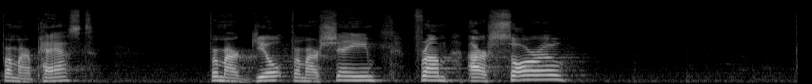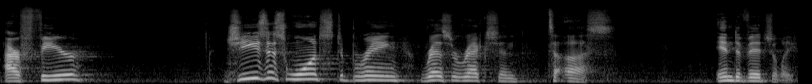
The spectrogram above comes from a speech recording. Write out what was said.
from our past, from our guilt, from our shame, from our sorrow, our fear. Jesus wants to bring resurrection to us individually.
